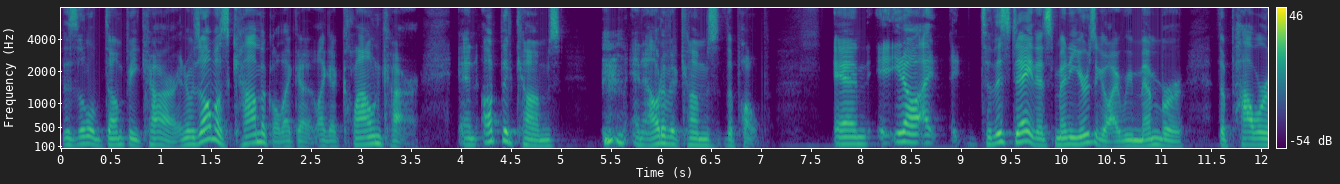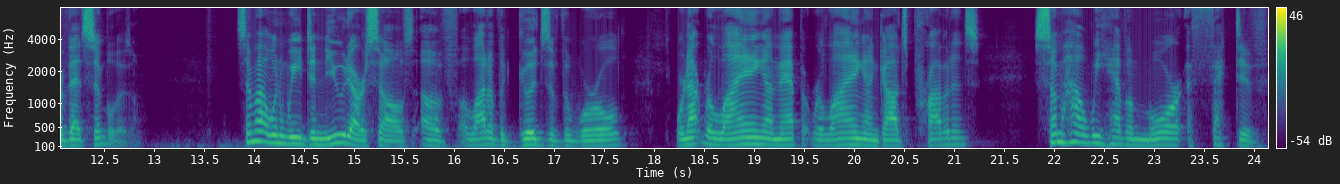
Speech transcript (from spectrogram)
this little dumpy car, and it was almost comical, like a like a clown car. And up it comes, and out of it comes the Pope. And you know, I to this day, that's many years ago. I remember the power of that symbolism. Somehow, when we denude ourselves of a lot of the goods of the world, we're not relying on that, but relying on God's providence. Somehow, we have a more effective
